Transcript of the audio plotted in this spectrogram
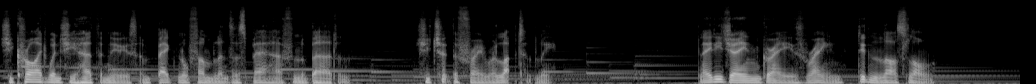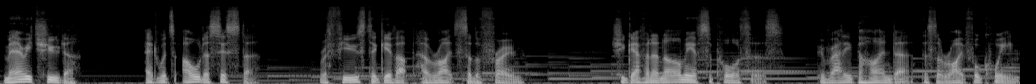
She cried when she heard the news and begged Northumberland to spare her from the burden. She took the throne reluctantly. Lady Jane Grey's reign didn't last long. Mary Tudor, Edward's older sister, refused to give up her rights to the throne. She gathered an army of supporters who rallied behind her as the rightful queen.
